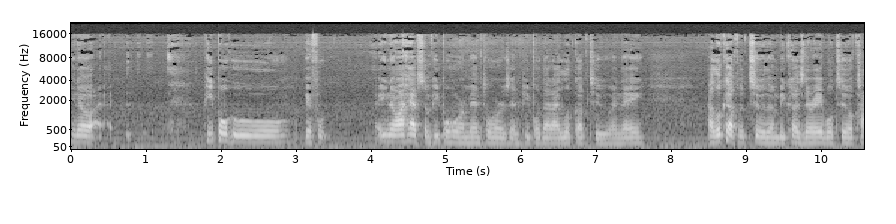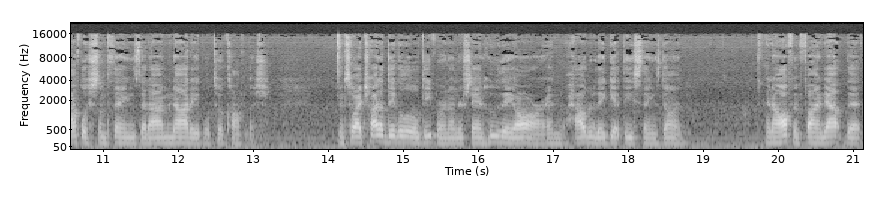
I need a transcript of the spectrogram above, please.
You know, people who if you know, I have some people who are mentors and people that I look up to and they I look up to them because they're able to accomplish some things that I'm not able to accomplish. And so I try to dig a little deeper and understand who they are and how do they get these things done. And I often find out that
